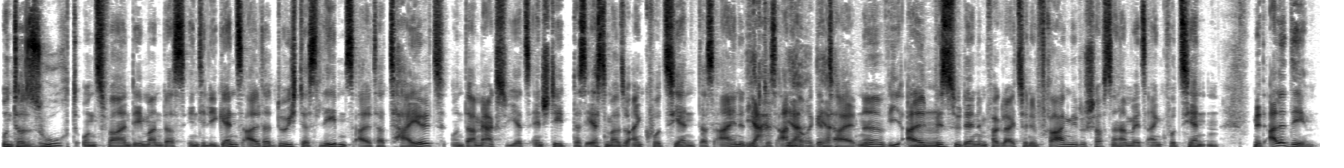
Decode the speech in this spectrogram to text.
untersucht und zwar indem man das Intelligenzalter durch das Lebensalter teilt und da merkst du jetzt entsteht das erste Mal so ein Quotient, das eine durch ja, das andere ja, geteilt. Ja. Ne? Wie alt mhm. bist du denn im Vergleich zu den Fragen, die du schaffst? Dann haben wir jetzt einen Quotienten. Mit alledem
